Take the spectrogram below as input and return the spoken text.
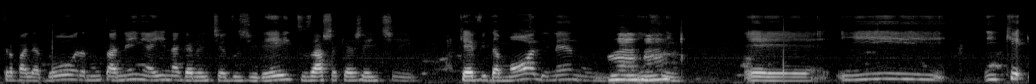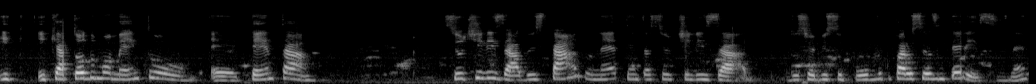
trabalhadora, não está nem aí na garantia dos direitos, acha que a gente quer vida mole, né? Não, uhum. Enfim, é, e, e, que, e, e, que a todo momento é, tenta se utilizar do Estado, né, tenta se utilizar do serviço público para os seus interesses, né?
